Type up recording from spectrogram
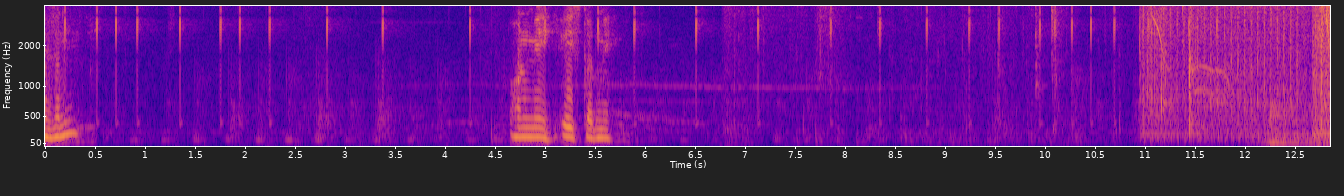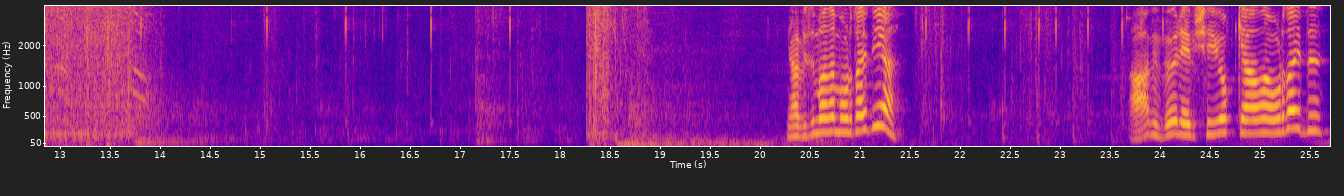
Nazım. On me, east of me. Ya bizim adam oradaydı ya. Abi böyle bir şey yok ya lan oradaydı.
